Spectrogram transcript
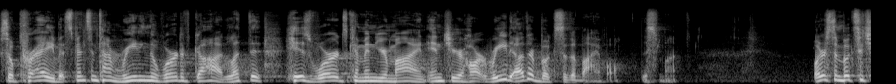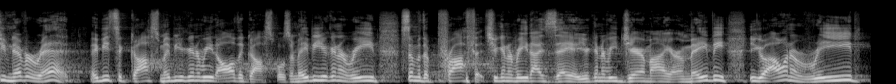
So pray, but spend some time reading the Word of God. Let the, His words come into your mind, into your heart. Read other books of the Bible this month. What are some books that you've never read? Maybe it's a gospel. Maybe you're going to read all the gospels, or maybe you're going to read some of the prophets. You're going to read Isaiah. You're going to read Jeremiah, or maybe you go, I want to read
